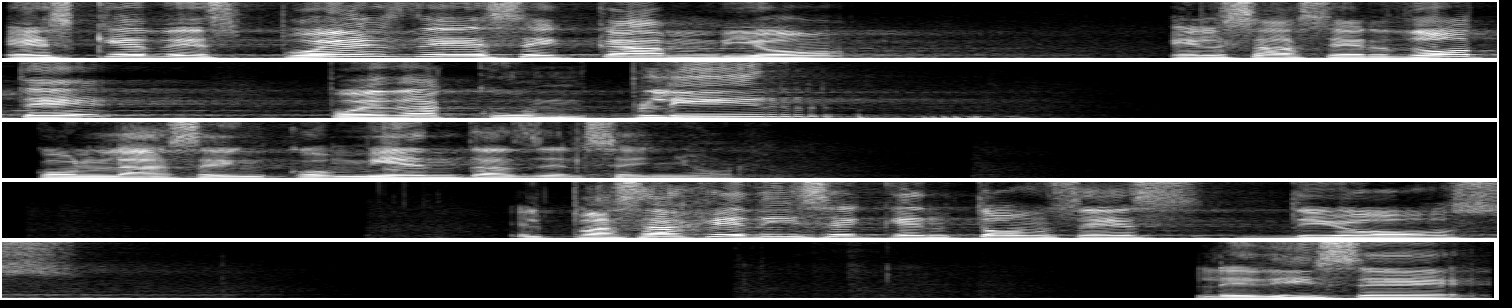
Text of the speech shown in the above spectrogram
es que después de ese cambio el sacerdote pueda cumplir con las encomiendas del Señor. El pasaje dice que entonces Dios le dice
